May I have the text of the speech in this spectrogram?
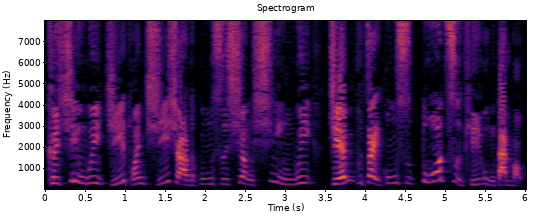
可信威集团旗下的公司向信威柬埔寨公司多次提供担保，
